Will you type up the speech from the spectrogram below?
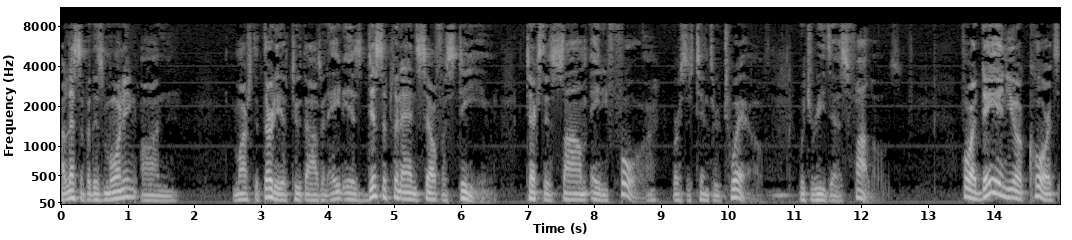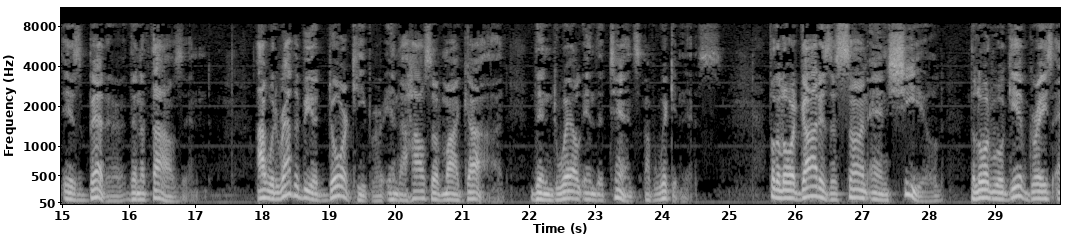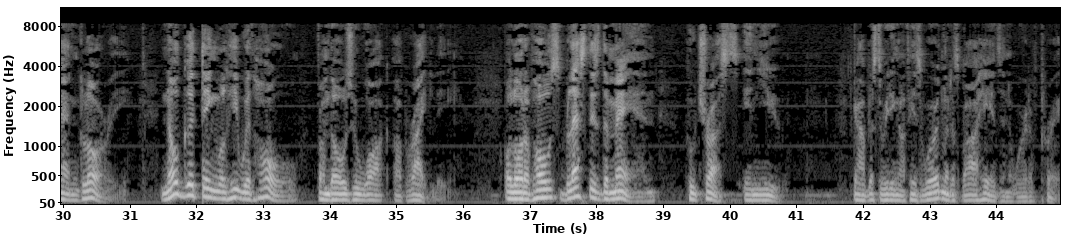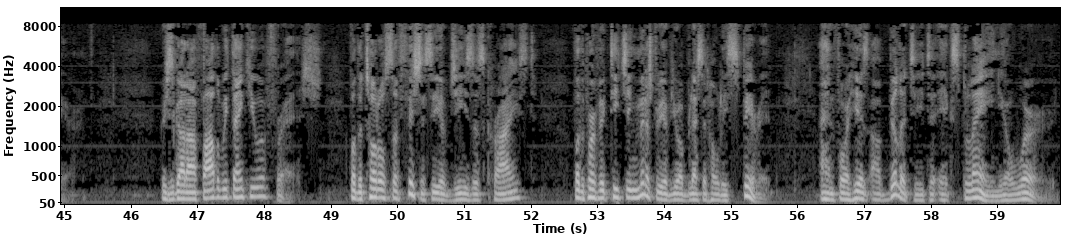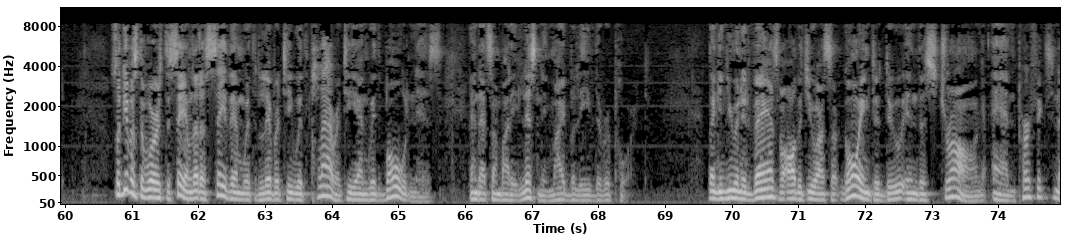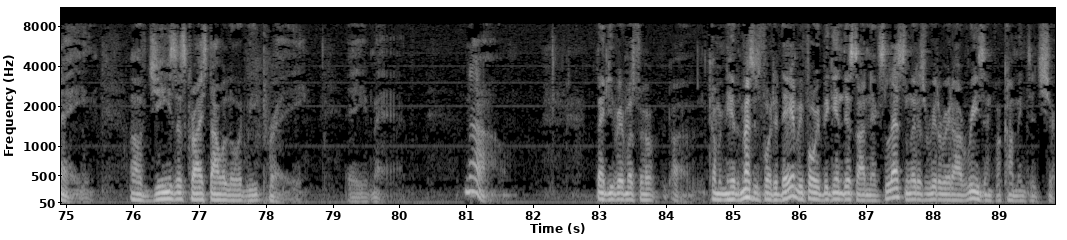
Our lesson for this morning on March the 30th, 2008 is Discipline and Self-Esteem. Text is Psalm 84, verses 10 through 12, which reads as follows. For a day in your courts is better than a thousand. I would rather be a doorkeeper in the house of my God than dwell in the tents of wickedness. For the Lord God is a sun and shield the Lord will give grace and glory. No good thing will he withhold from those who walk uprightly. O Lord of hosts, blessed is the man who trusts in you. God bless the reading of his word, and let us bow our heads in the word of prayer. Gracious God, our Father, we thank you afresh for the total sufficiency of Jesus Christ, for the perfect teaching ministry of your blessed Holy Spirit, and for his ability to explain your word. So give us the words to say and let us say them with liberty, with clarity, and with boldness, and that somebody listening might believe the report. Thanking you in advance for all that you are going to do in the strong and perfect name of Jesus Christ our Lord, we pray. Amen. Now, thank you very much for uh, coming to hear the message for today. And before we begin this, our next lesson, let us reiterate our reason for coming to church.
